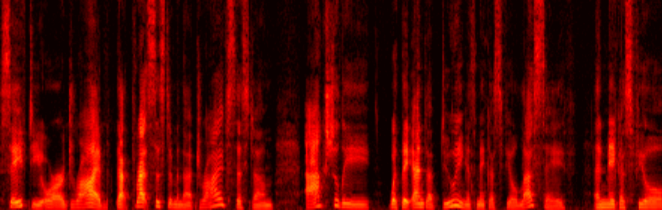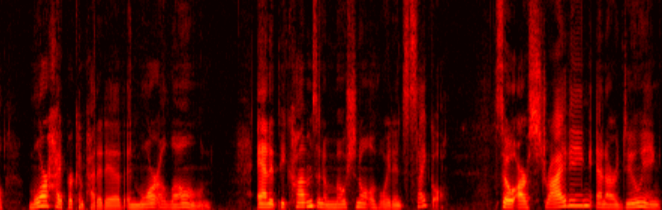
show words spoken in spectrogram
safety or our drive, that threat system and that drive system, actually what they end up doing is make us feel less safe and make us feel more hyper competitive and more alone. And it becomes an emotional avoidance cycle. So, our striving and our doing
